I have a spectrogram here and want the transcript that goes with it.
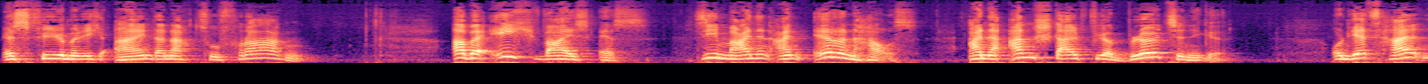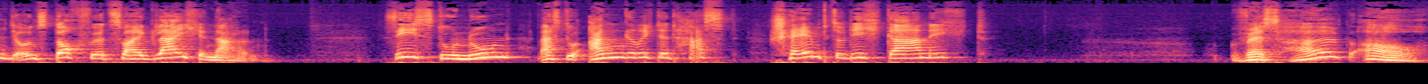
Es fiel mir nicht ein, danach zu fragen. Aber ich weiß es. Sie meinen ein Irrenhaus, eine Anstalt für Blödsinnige. Und jetzt halten Sie uns doch für zwei gleiche Narren. Siehst du nun, was du angerichtet hast? Schämst du dich gar nicht? Weshalb auch?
